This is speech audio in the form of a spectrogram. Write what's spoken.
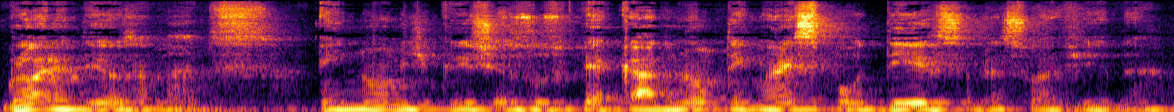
Glória a Deus, amados. Em nome de Cristo Jesus, o pecado não tem mais poder sobre a sua vida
